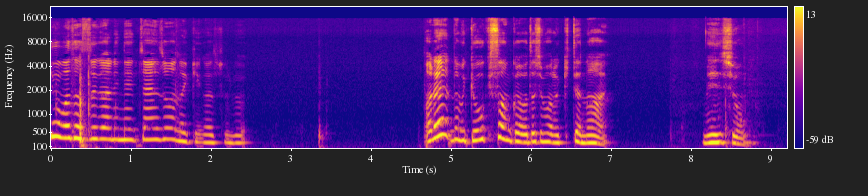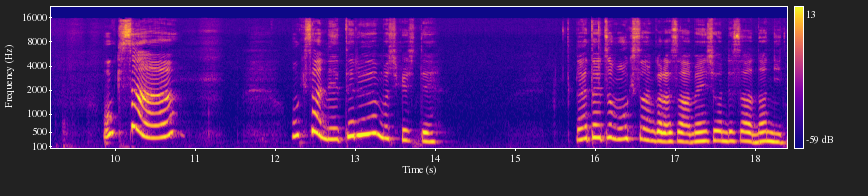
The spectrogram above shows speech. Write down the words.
今日はさすがに寝ちゃいそうな気がする。あれ？でも今日きさんから私まだ来てない。メンション。沖さん？沖さん寝てる？もしかして。だいたいつも沖さんからさメンションでさ何日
